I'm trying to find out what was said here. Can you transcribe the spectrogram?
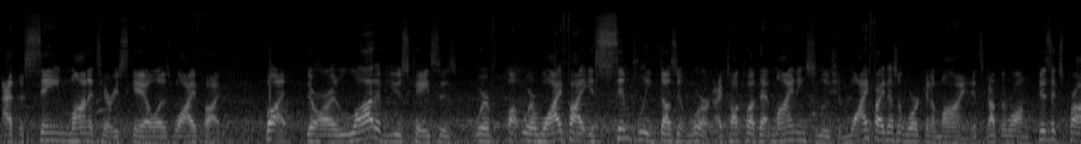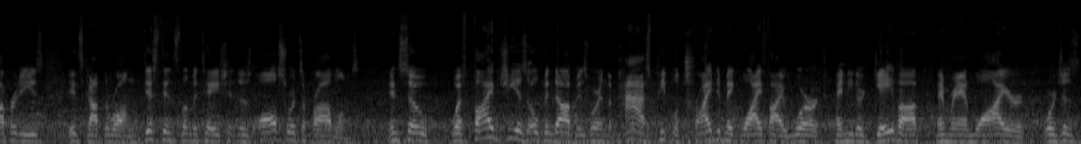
at the same monetary scale as Wi-Fi. But there are a lot of use cases where, where Wi-Fi is simply doesn't work. I talked about that mining solution. Wi-Fi doesn't work in a mine. It's got the wrong physics properties, it's got the wrong distance limitation, there's all sorts of problems. And so what 5G has opened up is where in the past people tried to make Wi-Fi work and either gave up and ran wire or just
